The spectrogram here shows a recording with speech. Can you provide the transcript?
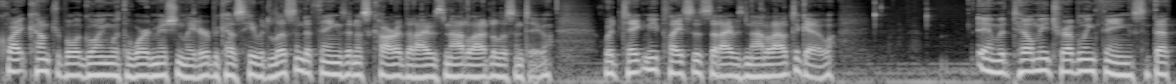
quite comfortable going with the ward mission leader because he would listen to things in his car that I was not allowed to listen to, would take me places that I was not allowed to go, and would tell me troubling things that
